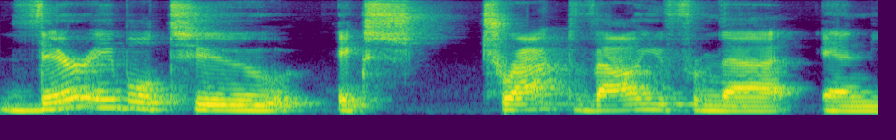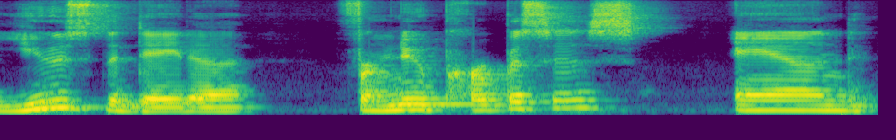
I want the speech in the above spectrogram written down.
they're able to extract value from that and use the data for new purposes and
